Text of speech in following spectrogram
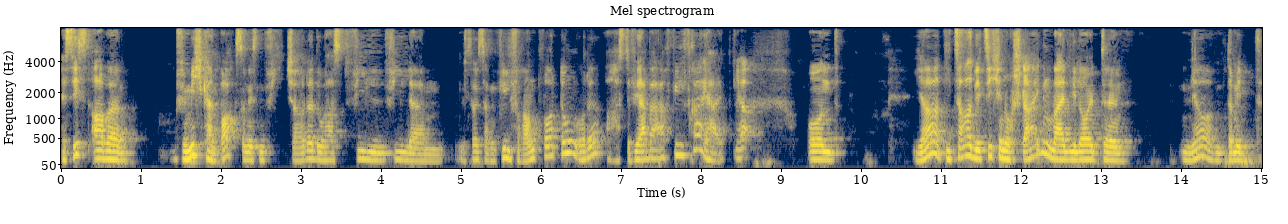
Es ist aber für mich kein Bug, sondern es ist ein Feature, oder? Du hast viel, viel, ähm, wie soll ich sagen, viel Verantwortung, oder? Hast dafür aber auch viel Freiheit. Ja. Und ja, die Zahl wird sicher noch steigen, weil die Leute ja, damit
